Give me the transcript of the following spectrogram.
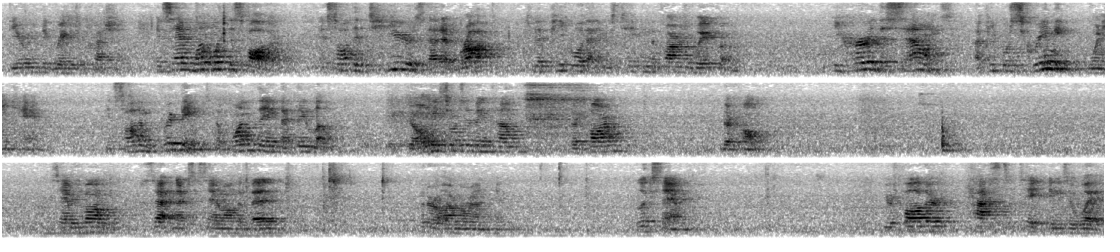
during the Great Depression. And Sam went with his father and saw the tears that it brought to the people that he was taking the farms away from. He heard the sounds of people screaming when he came and saw them gripping the one thing that they loved their only source of income, their farm, their home. Sam's mom sat next to Sam on the bed, put her arm around him. Look, Sam, your father has to take things away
